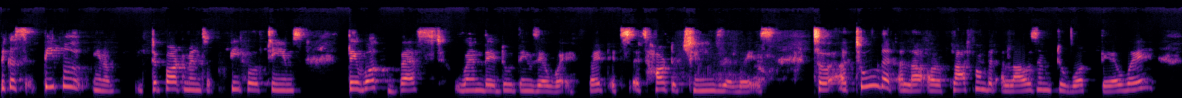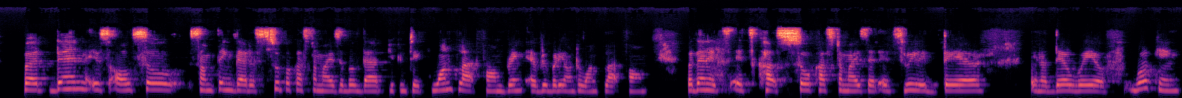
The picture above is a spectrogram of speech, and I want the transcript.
because people you know departments people teams they work best when they do things their way right? It's it's hard to change their ways. So a tool that allow or a platform that allows them to work their way but then is also something that is super customizable that you can take one platform bring everybody onto one platform. But then it's it's so customized that it's really their you know their way of working.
